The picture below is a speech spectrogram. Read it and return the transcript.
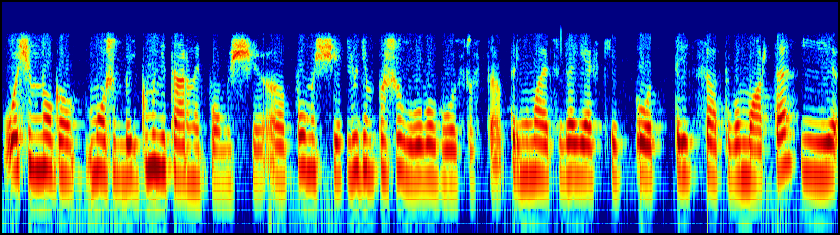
очень много может быть гуманитарной помощи, э, помощи людям пожилого возраста. Принимаются заявки от 30 марта, и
